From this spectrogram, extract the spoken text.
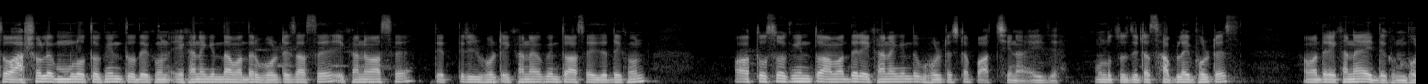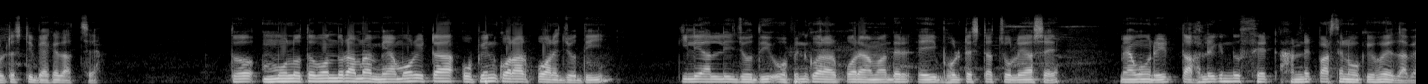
তো আসলে মূলত কিন্তু দেখুন, এখানে কিন্তু আমাদের ভোল্টেজ আছে, এখানেও আছে, তেত্রিশ ভোল্ট এখানেও কিন্তু আছে, এই যে দেখুন। অথচ কিন্তু আমাদের এখানে কিন্তু ভোল্টেজটা পাচ্ছি না, এই যে। মূলত যেটা সাপ্লাই ভোল্টেজ, আমাদের এখানে এই দেখুন ভোল্টেজটি ব্যাকে যাচ্ছে। তো মূলত বন্ধুরা, আমরা মেমোরিটা ওপেন করার পরে যদি ক্লিয়ারলি যদি ওপেন করার পরে আমাদের এই ভোল্টেজটা চলে আসে মেমোরির তাহলে কিন্তু সেট হান্ড্রেড পারসেন্ট ওকে হয়ে যাবে।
